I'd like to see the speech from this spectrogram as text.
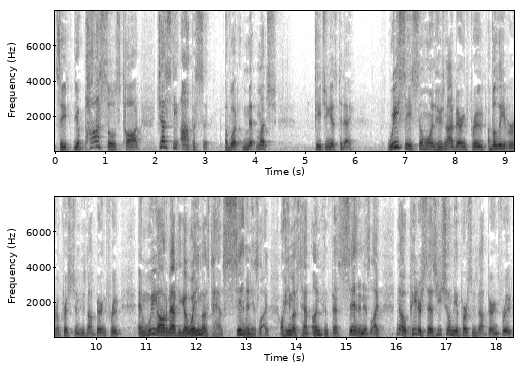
See, the apostles taught just the opposite of what much teaching is today. We see someone who's not bearing fruit, a believer, a Christian who's not bearing fruit, and we automatically go, well, he must have sin in his life, or he must have unconfessed sin in his life. No, Peter says, You show me a person who's not bearing fruit.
